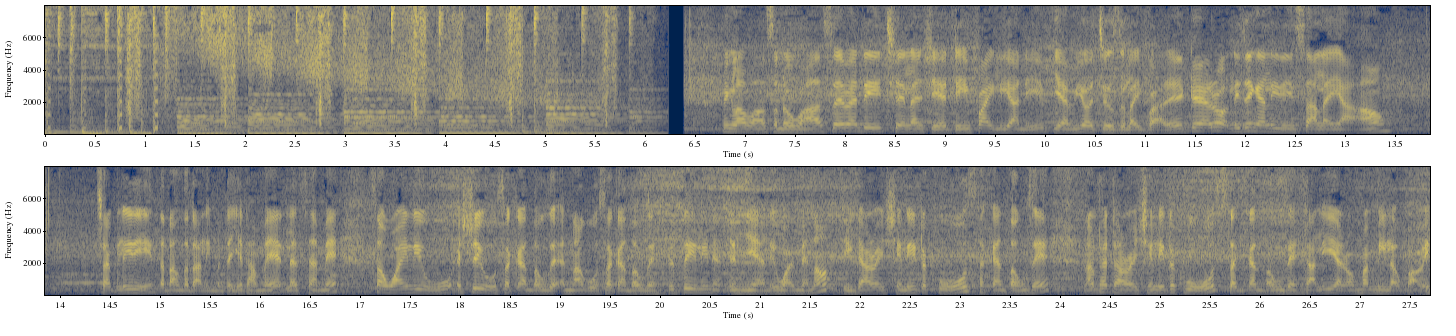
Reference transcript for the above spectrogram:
မင်္ဂလာပါစနိုးပါ70 challenge ရဲ့ day 5လေးကနေပြန်ပြီးတော့ကြိုဆိုလိုက်ပါတယ်ကဲအဲ့တော့လေ့ကျင့်ခန်းလေးတွေစလိုက်ရအောင်ချက်ကလေးတွေတတောင်တတာလေးမတရက်ထားမယ်လက်ဆက်မယ်စောက်ဝိုင်းလေးကိုအရှိကိုစက္ကန့်30အနောက်ကိုစက္ကန့်30တေးသေးလေးနဲ့မြင်မြန်လေးဝိုင်းမယ်နော်ဒီ direction လေးတစ်ခုကိုစက္ကန့်30နောက်ထပ် direction လေးတစ်ခုကိုစက္ကန့်30ဒါလေးရတော့မှတ်မိလောက်ပါပြီ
